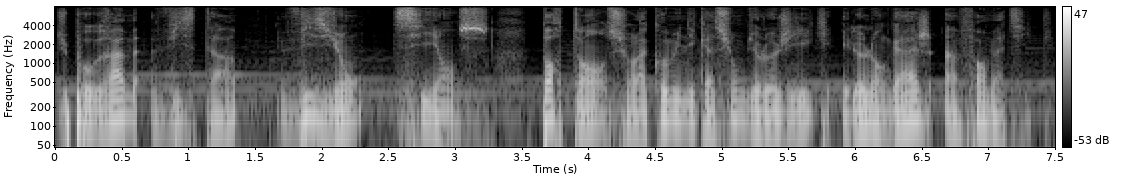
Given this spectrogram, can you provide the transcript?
du programme VISTA, Vision Science, portant sur la communication biologique et le langage informatique.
